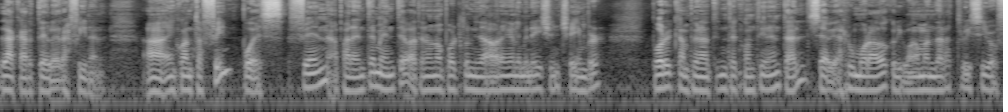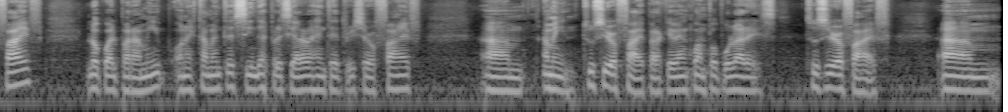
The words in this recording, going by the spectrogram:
la cartelera final. Ah, en cuanto a Finn, pues Finn aparentemente va a tener una oportunidad ahora en Elimination Chamber por el campeonato intercontinental. Se había rumorado que lo iban a mandar a 305, lo cual para mí, honestamente, sin despreciar a la gente de 305, um, I mean, 205, para que vean cuán popular es 205, um,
